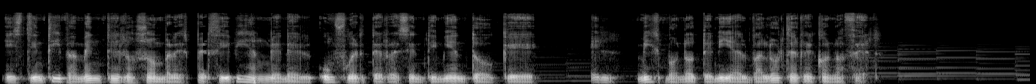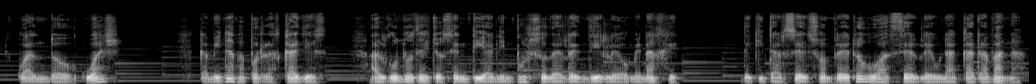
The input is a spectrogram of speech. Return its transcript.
Instintivamente los hombres percibían en él un fuerte resentimiento que él mismo no tenía el valor de reconocer. Cuando Wash caminaba por las calles, alguno de ellos sentía el impulso de rendirle homenaje, de quitarse el sombrero o hacerle una caravana.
